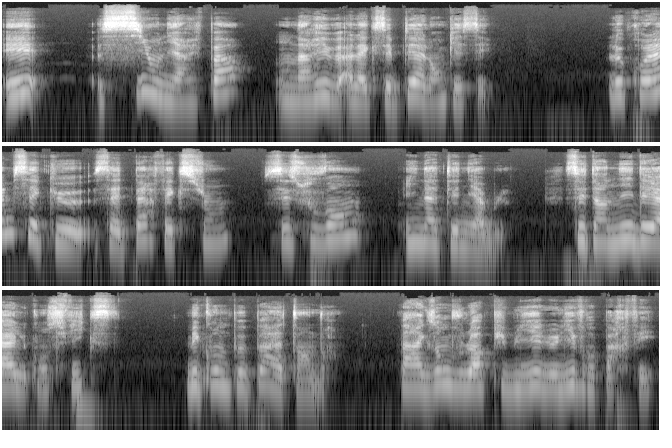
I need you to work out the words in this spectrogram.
et si on n'y arrive pas, on arrive à l'accepter, à l'encaisser. Le problème, c'est que cette perfection, c'est souvent inatteignable. C'est un idéal qu'on se fixe, mais qu'on ne peut pas atteindre. Par exemple, vouloir publier le livre parfait.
